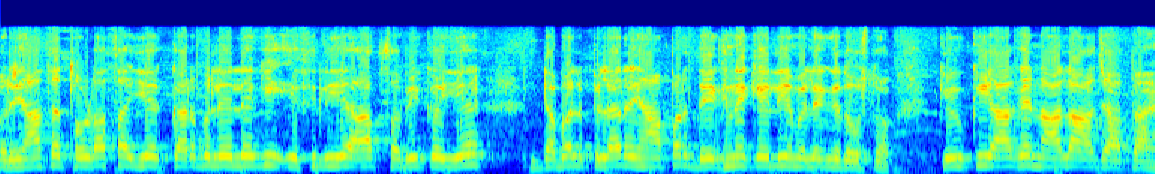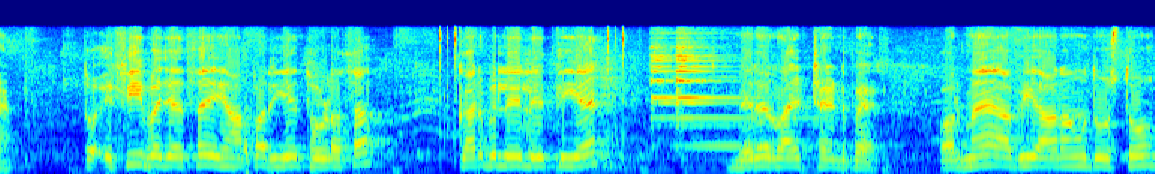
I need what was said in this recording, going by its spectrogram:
और यहाँ से थोड़ा सा ये कर्व ले लेगी, इसलिए आप सभी को ये डबल पिलर यहाँ पर देखने के लिए मिलेंगे दोस्तों, क्योंकि आगे नाला आ जाता है। तो इसी वजह से यहाँ पर ये थोड़ा सा कर्व ले लेती है। मेरे राइट हैंड पे। और मैं अभी आ रहा हूँ दोस्तों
